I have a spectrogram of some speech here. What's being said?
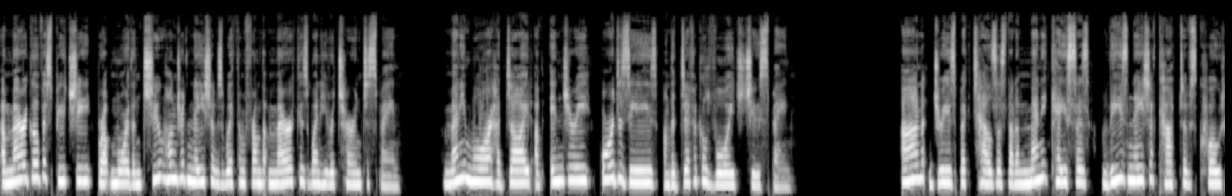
Amerigo Vespucci brought more than 200 natives with him from the Americas when he returned to Spain. Many more had died of injury or disease on the difficult voyage to Spain. Anne Dreesbach tells us that in many cases, these native captives, quote,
